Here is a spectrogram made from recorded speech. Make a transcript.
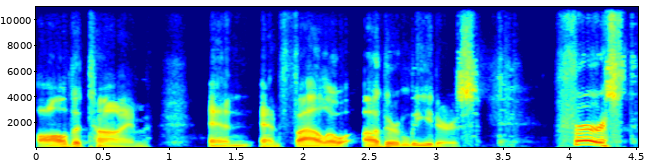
all the time and and follow other leaders. First,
